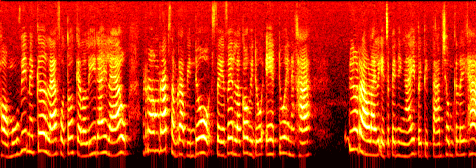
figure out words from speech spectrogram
ของ Movie Maker และ Photo Gallery ได้แล้ว รองรับสำหรับ Windows 7 แล้วก็ Windows 8 ด้วยนะคะ เรื่องราวรายละเอียดจะเป็นยังไงไปติดตามชมกันเลยค่ะ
